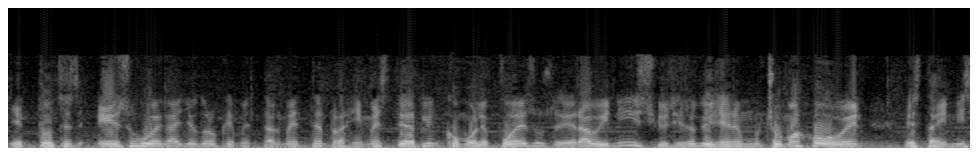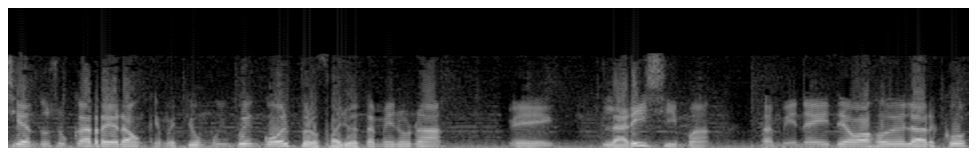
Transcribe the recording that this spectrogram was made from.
Entonces eso juega yo creo que mentalmente en Raheem Sterling como le puede suceder a Vinicius, y eso que viene mucho más joven, está iniciando su carrera, aunque metió un muy buen gol, pero falló también una eh, clarísima también ahí debajo del arco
